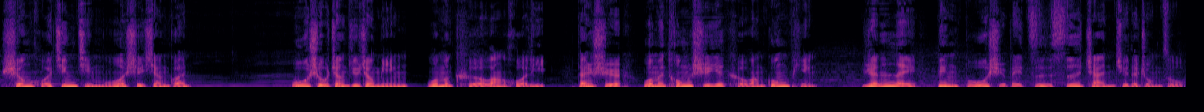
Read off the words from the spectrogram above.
生活经济模式相关。无数证据证明，我们渴望获利，但是我们同时也渴望公平。人类并不是被自私占据的种族。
